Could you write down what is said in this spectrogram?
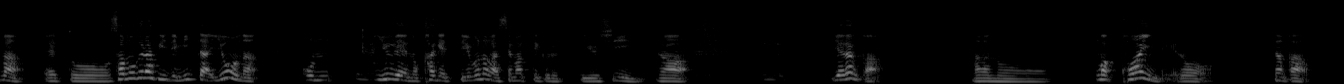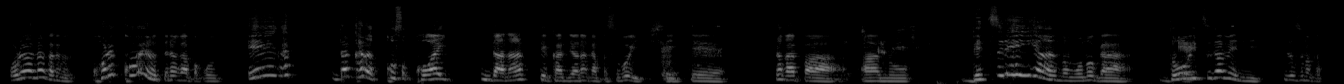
まあえっとサーモグラフィーで見たような幽霊の影っていうものが迫ってくるっていうシーンがいやなんかあのまあ怖いんだけどなんか俺はなんかでもこれ怖いのってなんかやっぱこう映画だからこそ怖いんだなっていう感じはなんかやっぱすごいしていてなんかやっぱあの別レイヤーのものが同一画面にそのなんか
